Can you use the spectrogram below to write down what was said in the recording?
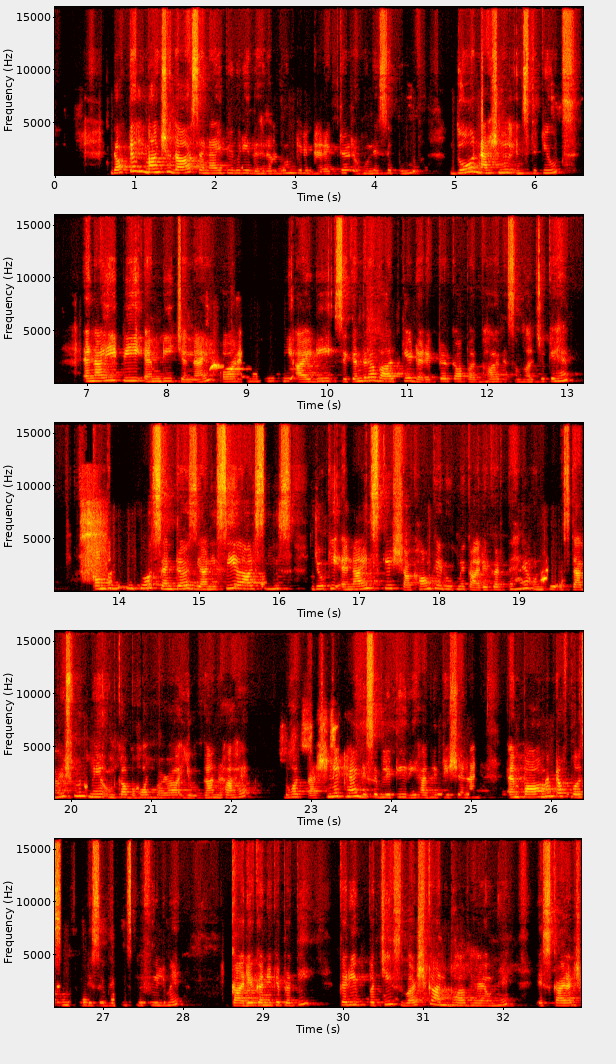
Doctor Himanshu Das NIPVD Dehradun के director होने से पूर्व दो national institutes एनआईपीएमडी Chennai और एनआईपीआईडी सिकंदराबाद के director का पदभार संभाल चुके हैं कंपनी रिसोर्स सेंटर्स यानी सी जो कि एनआईस के शाखाओं के रूप में कार्य करते हैं, उनके एस्टेब्लिशमेंट में उनका बहुत बड़ा योगदान रहा है। बहुत पैशनेट हैं disability rehabilitation and empowerment of person disabilities के फ़ील्ड में कार्य करने के प्रति। करीब 25 वर्ष का अनुभव है उन्हें इस कार्य,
